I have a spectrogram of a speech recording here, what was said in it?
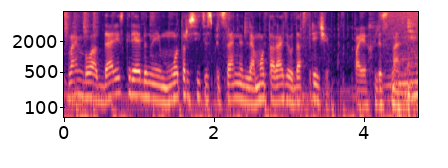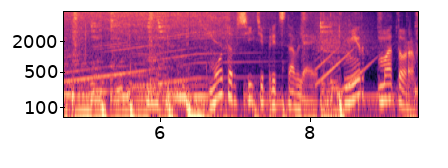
С вами была Дарья Скрябина и Мотор Сити специально для Моторадио. До встречи. Поехали с нами. Мотор Сити представляет Мир моторов.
